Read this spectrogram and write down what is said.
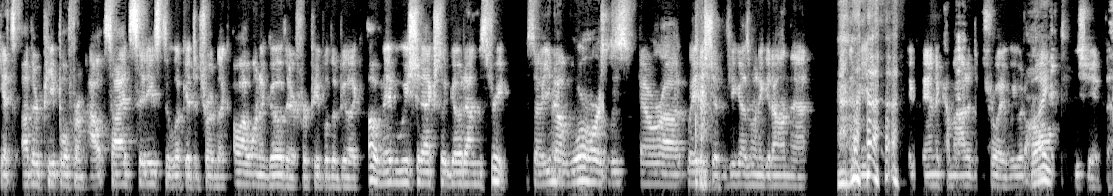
gets other people from outside cities to look at Detroit, like, oh, I want to go there. For people to be like, oh, maybe we should actually go down the street. So you know, War Horses or uh, Ladyship, if you guys want to get on that, big band to come out of Detroit, we would all Right. appreciate that.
